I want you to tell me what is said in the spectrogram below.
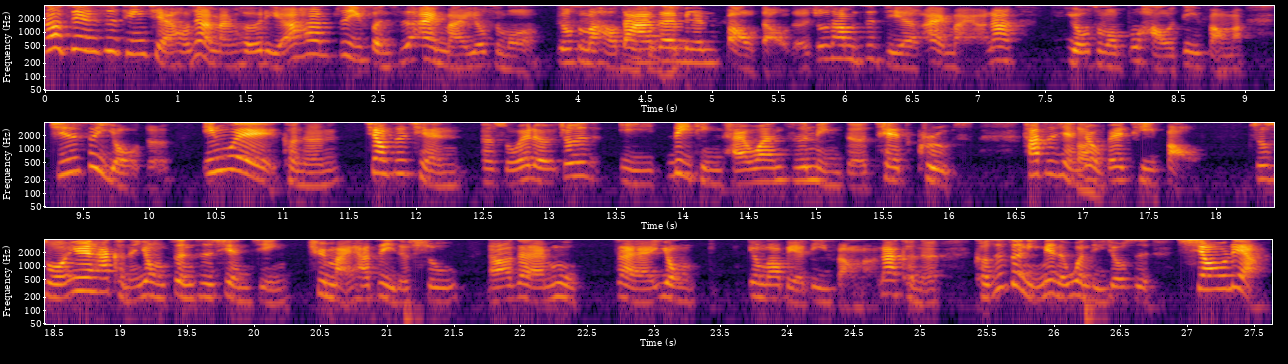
那这件事听起来好像也蛮合理啊！他自己粉丝爱买，有什么有什么好大家在那边报道的？就是他们自己也很爱买啊。那有什么不好的地方吗？其实是有的，因为可能像之前呃所谓的就是以力挺台湾知名的 Ted Cruz，他之前就有被踢爆，啊、就是说因为他可能用政治现金去买他自己的书，然后再来募再来用用到别的地方嘛。那可能可是这里面的问题就是销量。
